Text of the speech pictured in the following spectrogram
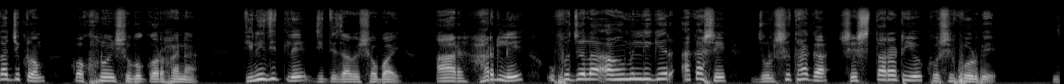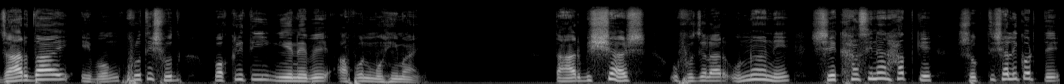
কার্যক্রম কখনোই শুভকর হয় না। তিনি জিতলে জিতে যাবে সবাই, আর হারলে উপজেলা আওয়ামী লীগের আকাশে জ্বলসে থাকা শেষ তারাটিও খসে পড়বে। যার দায় এবং প্রতিশোধ প্রকৃতি নিয়ে নেবে আপন মহিমায়। তার বিশ্বাস উপজেলার উন্নয়নে শেখ হাসিনার হাতকে শক্তিশালী করতে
